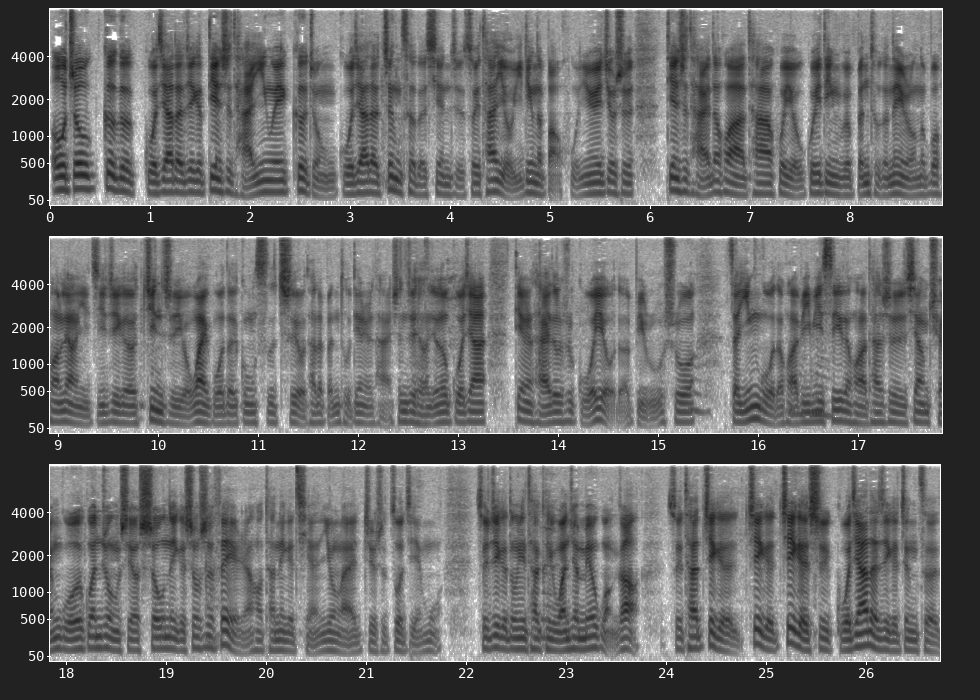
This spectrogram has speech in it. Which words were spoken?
欧洲各个国家的这个电视台，因为各种国家的政策的限制，所以它有一定的保护。因为就是电视台的话，它会有规定本土的内容的播放量，以及这个禁止有外国的公司持有它的本土电视台，甚至很多国家电视台都是国有的。比如说在英国的话，BBC 的话，它是向全国观众是要收那个收视费，然后它那个钱用来就是做节目，所以这个东西它可以完全没有广告，所以它这个这个这个是国家的这个政策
